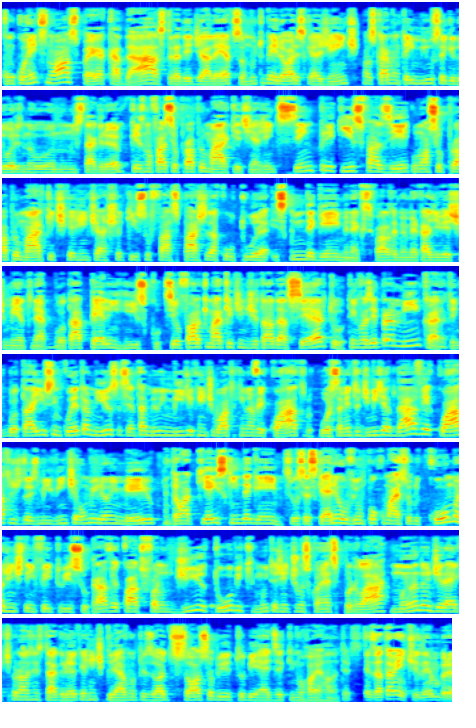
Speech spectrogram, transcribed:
Concorrentes nossos, pega Cadastra, de Dialeto, são muito melhores que a gente, mas os caras não tem mil seguidores no, no Instagram, porque eles não fazem seu próprio marketing. A gente sempre quis fazer o nosso próprio marketing, que a gente acha que isso faz parte da cultura. Skin the game, né? Que se fala também no mercado de investimento, né? Botar a pele em risco. Se eu falo que marketing digital dá certo, tem que fazer para mim, cara. Tem que botar aí 50 mil, 60 mil em mídia que a gente bota aqui na V4. O orçamento de mídia da V4 de 2020 é 1 milhão e meio. Então aqui é skin the game. Se vocês querem ouvir um pouco mais sobre como a gente tem feito isso pra V4 falando de YouTube, que muita gente nos conhece por lá, manda um direct para nosso Instagram que a gente grava um episódio só sobre YouTube Ads aqui no Roy Hunters. Exatamente. Lembrando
